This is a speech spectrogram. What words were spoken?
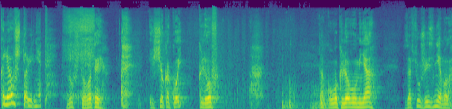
Клев, что ли, нет? Ну что ты, еще какой клев. Такого клева у меня за всю жизнь не было.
